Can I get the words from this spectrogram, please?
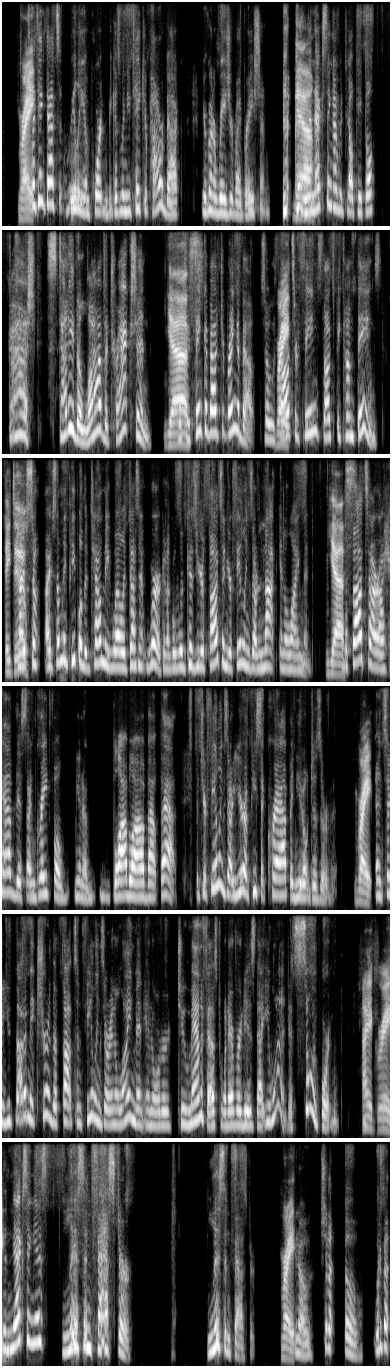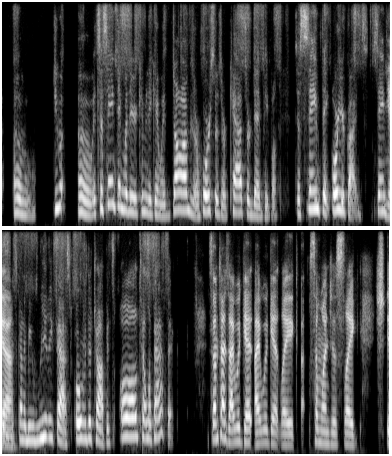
I think that's really important because when you take your power back, you're going to raise your vibration. and Yeah. the next thing I would tell people, gosh, study the law of attraction. Yeah. What you think about, you bring about. So Right. thoughts are things, thoughts become things. they And I do have so I have so many people that tell me, well, it doesn't work. And I go, well, because your thoughts and your feelings are not in alignment. yes The thoughts are, I have this, I'm grateful, you know, blah, blah about that. But your feelings are, you're a piece of crap and you don't deserve it. Right And so you've got to make sure the thoughts and feelings are in alignment in order to manifest whatever it is that you want. It's so important. i agree The next thing is listen faster. Listen faster. right You know, should I? Oh, what about? Oh, do you? Oh, it's the same thing whether you're communicating with dogs or horses or cats or dead people. It's the same thing, or your guides. Same Yeah. thing. It's going to be really fast, over the top. It's all telepathic. Sometimes I would get, I would get like uh, someone just like,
